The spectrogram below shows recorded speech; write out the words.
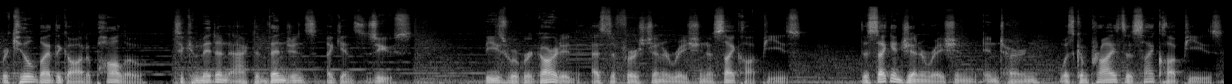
were killed by the god Apollo to commit an act of vengeance against Zeus. These were regarded as the first generation of Cyclopes. The second generation, in turn, was comprised of Cyclopes,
